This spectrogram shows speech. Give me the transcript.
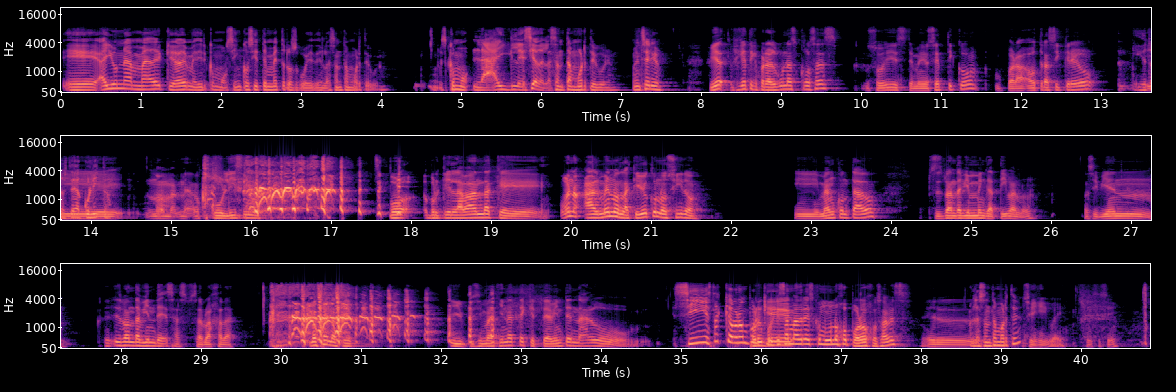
eh, hay una madre que ha de medir como 5 o 7 metros, güey, de la Santa Muerte, güey. Es como la iglesia de la Santa Muerte, güey. En serio. Fíjate, que para algunas cosas soy este medio escéptico, para otras sí creo. Y otras te da culito. No, mames, culísimo. Por- porque la banda que, bueno, al menos la que yo he conocido y me han contado, pues es banda bien vengativa, ¿no? Así bien, es banda bien de esas, salvajada. No son así. Y pues imagínate que te avienten algo. Sí, está cabrón Porque, porque... esa madre es como un ojo por ojo, ¿sabes? El... ¿La Santa Muerte? Sí, güey. Sí, sí, sí.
